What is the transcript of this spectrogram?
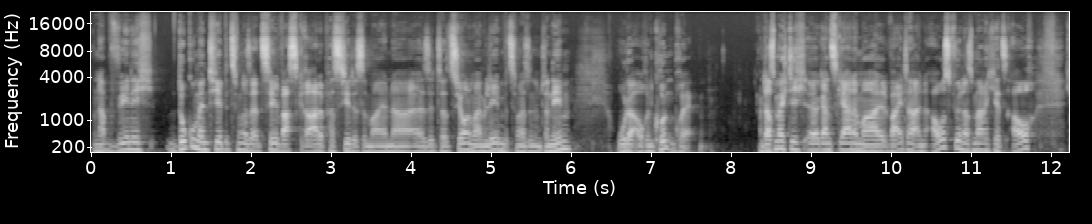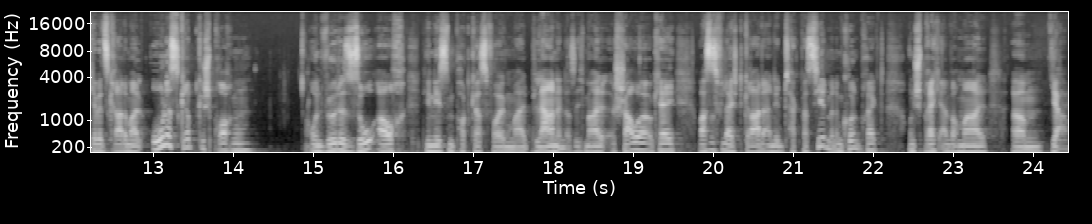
und habe wenig dokumentiert bzw. erzählt, was gerade passiert ist in meiner äh, Situation, in meinem Leben bzw. in Unternehmen oder auch in Kundenprojekten. Und das möchte ich äh, ganz gerne mal weiter ausführen. Das mache ich jetzt auch. Ich habe jetzt gerade mal ohne Skript gesprochen und würde so auch die nächsten Podcast-Folgen mal planen, dass ich mal schaue, okay, was ist vielleicht gerade an dem Tag passiert mit einem Kundenprojekt und spreche einfach mal, ähm, ja,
